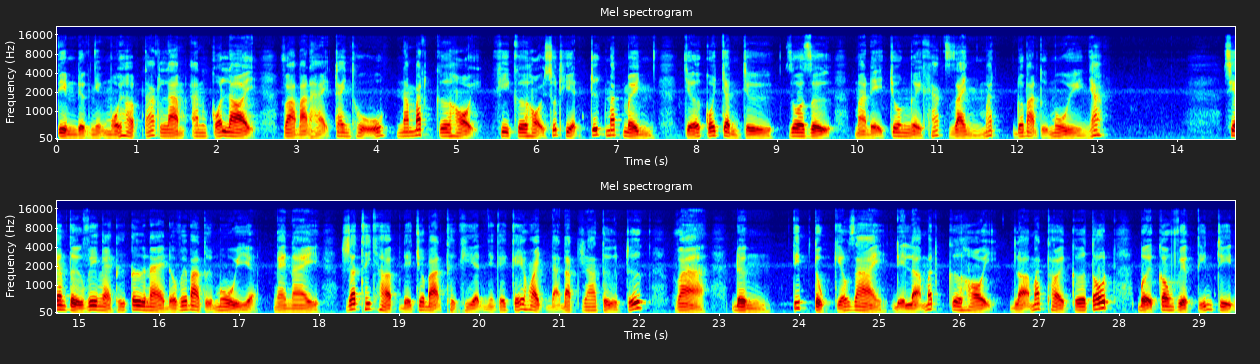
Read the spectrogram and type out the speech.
tìm được những mối hợp tác làm ăn có lợi và bạn hãy tranh thủ nắm bắt cơ hội khi cơ hội xuất hiện trước mắt mình, chớ có chần chừ, do dự mà để cho người khác giành mất đối bạn tuổi mùi nhé. Xem tử vi ngày thứ tư này đối với bạn tuổi mùi ngày này rất thích hợp để cho bạn thực hiện những cái kế hoạch đã đặt ra từ trước và đừng tiếp tục kéo dài để lỡ mất cơ hội, lỡ mất thời cơ tốt bởi công việc tín trịn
